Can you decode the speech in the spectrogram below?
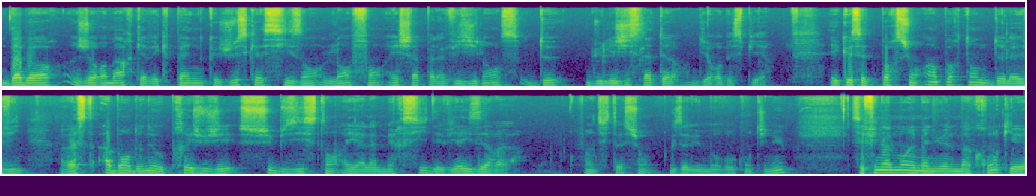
D'abord, je remarque avec peine que jusqu'à six ans, l'enfant échappe à la vigilance du législateur, dit Robespierre, et que cette portion importante de la vie reste abandonnée aux préjugés subsistants et à la merci des vieilles erreurs. Fin de citation, Xavier Moreau continue. C'est finalement Emmanuel Macron qui,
